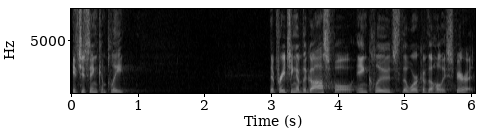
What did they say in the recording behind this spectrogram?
It's just incomplete. The preaching of the gospel includes the work of the Holy Spirit.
